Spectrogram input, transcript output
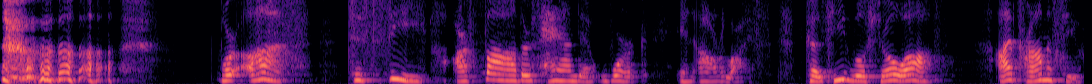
for us to see our Father's hand at work in our lives because He will show off. I promise you,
